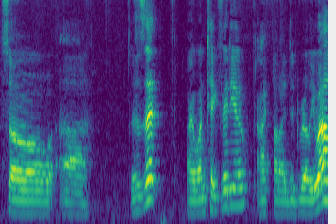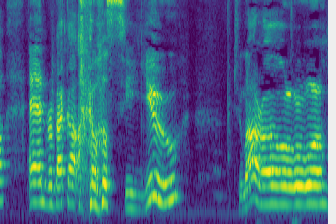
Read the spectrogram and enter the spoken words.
So uh, this is it my one take video. I thought I did really well. And Rebecca, I will see you tomorrow.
